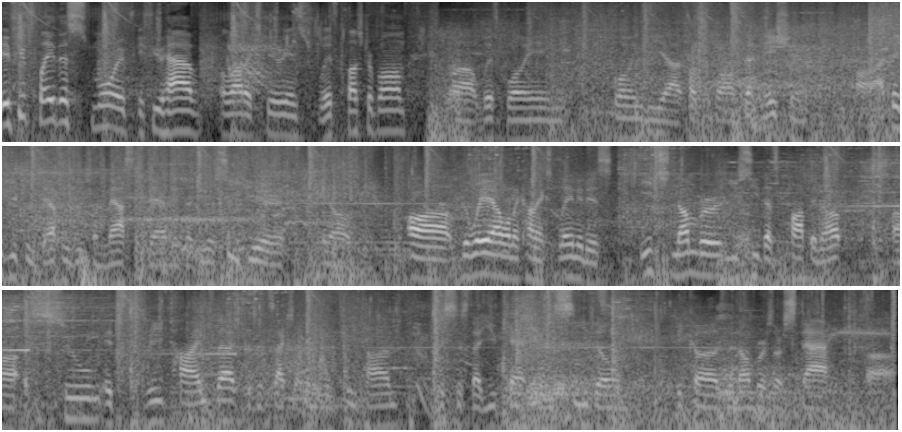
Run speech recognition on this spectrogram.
if you play this more, if, if you have a lot of experience with cluster bomb, uh, with blowing blowing the uh, cluster bomb detonation, uh, I think you can definitely do some massive damage. As you'll see here, you know, uh, the way I want to kind of explain it is each number you see that's popping up, uh, assume it's three times that because it's actually hitting three times. It's just that you can't even see them because the numbers are stacked uh,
